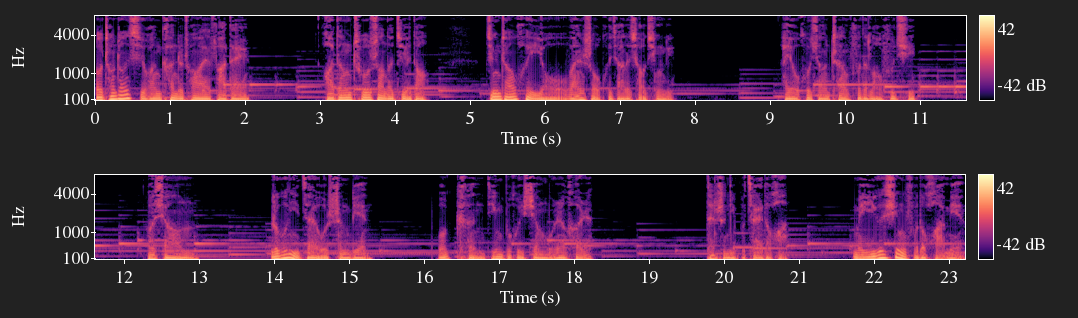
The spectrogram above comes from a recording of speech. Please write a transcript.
我常常喜欢看着窗外发呆，华灯初上的街道，经常会有挽手回家的小情侣，还有互相搀扶的老夫妻。我想，如果你在我身边，我肯定不会羡慕任何人。是你不在的话，每一个幸福的画面，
